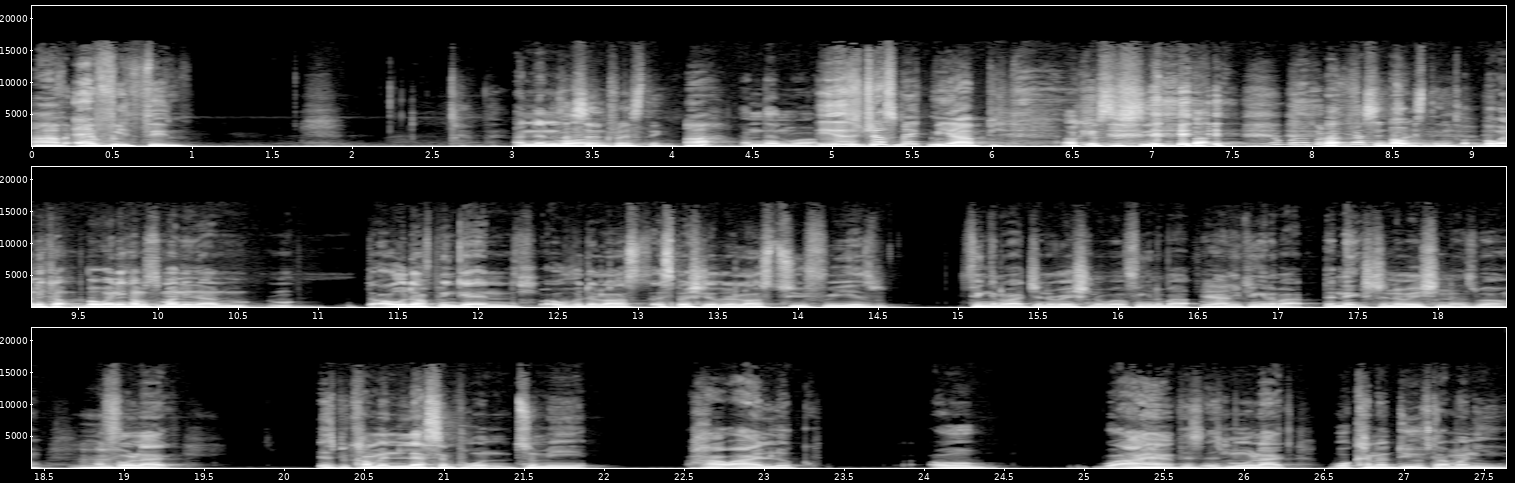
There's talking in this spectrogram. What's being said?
I have everything and then that's what? interesting. huh And then what? it just make me happy Okay, Just to see. but, but, but but that's interesting. But, but when it comes, but when it comes to money, now, m- m- the older I've been getting over the last, especially over the last two three years, thinking about generational wealth, thinking about Yeah. money, thinking about the next generation as well. I mm-hmm. feel like it's becoming less important to me how I look or what I have is, is more like what can I do with that money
